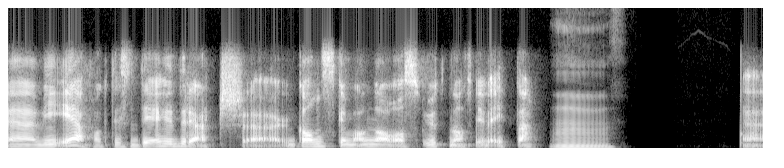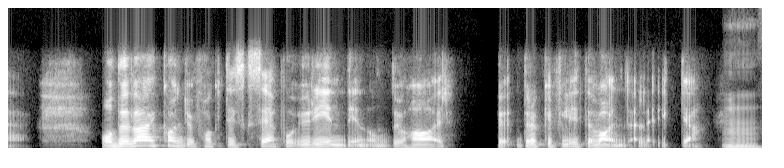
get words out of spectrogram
Eh, Vi er faktisk dehydrert, eh, ganske mange av oss, uten at vi vet det. Mm. Eh, Og det der kan du faktisk se på urinen din om du har drukket for lite vann eller ikke. Mm.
